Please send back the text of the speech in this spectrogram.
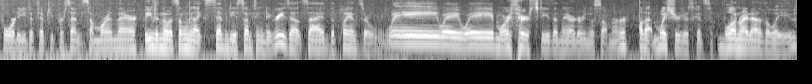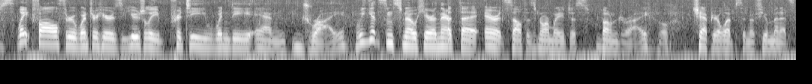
40 to 50% somewhere in there. Even though it's only like 70 something degrees outside, the plants are way, way, way more thirsty than they are during the summer. All that moisture just gets blown right out of the leaves. Late fall through winter here is usually pretty windy and dry. We get some snow here and there, but the air itself is normally just bone dry. We'll chap your lips in a few minutes.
